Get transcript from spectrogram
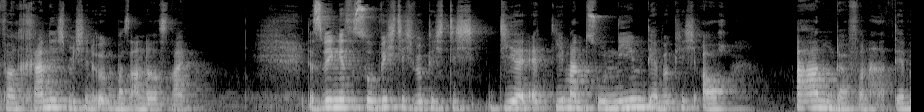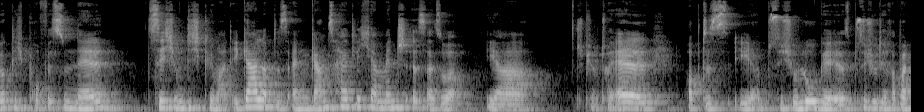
verranne ich mich in irgendwas anderes rein. Deswegen ist es so wichtig, wirklich dich, dir jemand zu nehmen, der wirklich auch Ahnung davon hat, der wirklich professionell sich um dich kümmert. Egal, ob das ein ganzheitlicher Mensch ist, also eher spirituell, ob das eher Psychologe ist, Psychotherapeut,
